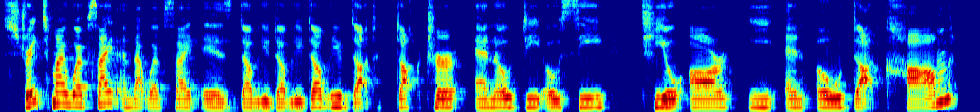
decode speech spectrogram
straight to my website, and that website is www.drnoreno.com,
